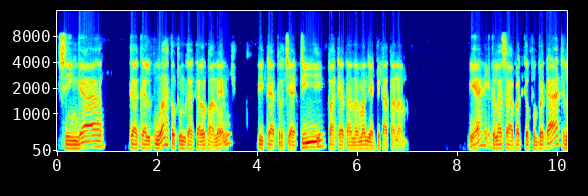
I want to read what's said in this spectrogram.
Sehingga gagal buah ataupun gagal panen tidak terjadi pada tanaman yang kita tanam. Ya, itulah sahabat kebun berkah 8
